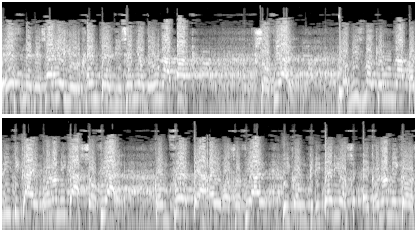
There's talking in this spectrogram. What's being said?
Es necesario y urgente el diseño de una PAC social, lo mismo que una política económica social, con fuerte arraigo social y con criterios económicos,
